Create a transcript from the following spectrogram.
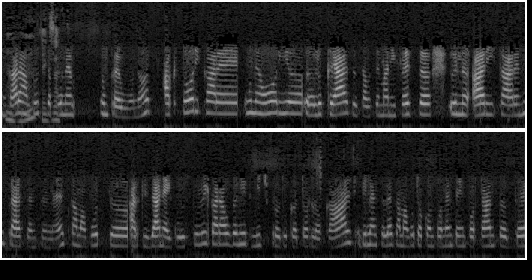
în care am Mhm, vrut să exact. punem împreună actori care uneori uh, lucrează sau se manifestă în arii care nu prea se întâlnesc. Am avut uh, artizani ai gustului care au venit, mici producători locali. Bineînțeles, am avut o componentă importantă de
